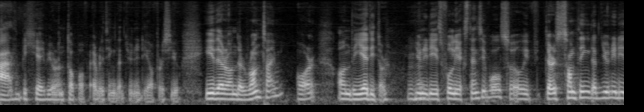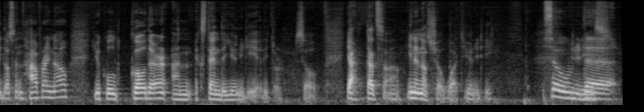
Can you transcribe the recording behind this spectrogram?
add behavior on top of everything that Unity offers you, either on the runtime or on the editor. Mm -hmm. Unity is fully extensible, so if there's something that Unity doesn't have right now, you could go there and extend the Unity editor. So yeah, that's uh, in a nutshell what Unity, so Unity the is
